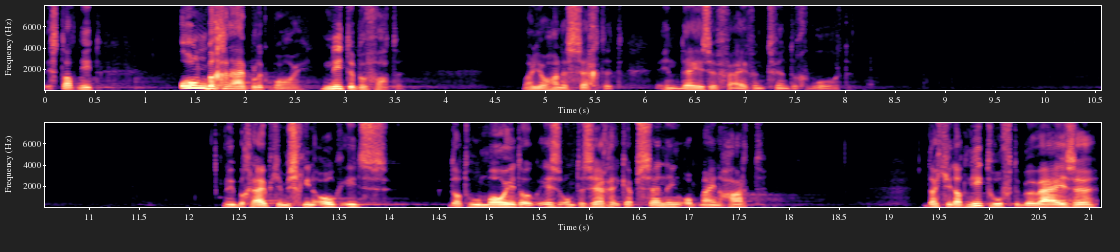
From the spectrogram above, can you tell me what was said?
Is dat niet Onbegrijpelijk mooi, niet te bevatten. Maar Johannes zegt het in deze 25 woorden. Nu begrijp je misschien ook iets, dat hoe mooi het ook is om te zeggen, ik heb zending op mijn hart. Dat je dat niet hoeft te bewijzen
